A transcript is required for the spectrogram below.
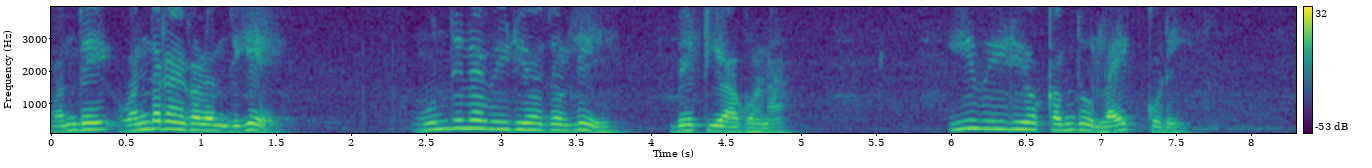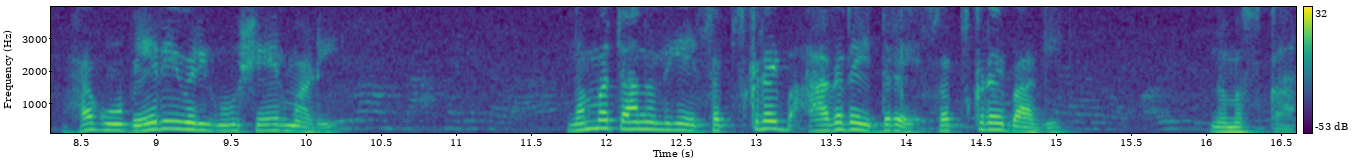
ಒಂದೇ ವಂದನೆಗಳೊಂದಿಗೆ ಮುಂದಿನ ವಿಡಿಯೋದಲ್ಲಿ ಭೇಟಿಯಾಗೋಣ. ಈ ವಿಡಿಯೋ ಕಂದು ಲೈಕ್ ಕೊಡಿ. ಹಾಗೂ ಬೇರೆಯವರಿಗೂ ಶೇರ್ ಮಾಡಿ. ನಮ್ಮ ಚಾನಲ್ಗೆ ಸಬ್ಸ್ಕ್ರೈಬ್ ಆಗದೇ ಇದ್ದರೆ ಸಬ್ಸ್ಕ್ರೈಬ್ ಆಗಿ. ನಮಸ್ಕಾರ.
